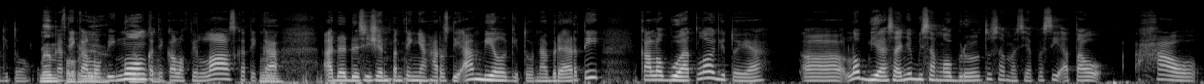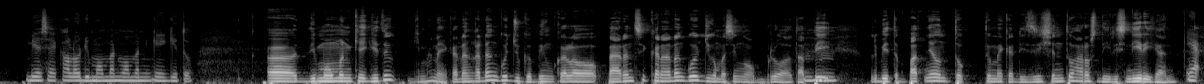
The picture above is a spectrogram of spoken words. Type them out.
gitu. Mentor, ketika lo iya, bingung, mentor. ketika lo feel lost, ketika ada decision penting yang harus diambil gitu. Nah, berarti kalau buat lo gitu ya, eh, lo biasanya bisa ngobrol tuh sama siapa sih atau how biasanya kalau di momen-momen kayak gitu. Eh, di momen kayak gitu gimana ya? Kadang-kadang gue juga bingung kalau parents sih kadang-kadang gue juga masih ngobrol, tapi lebih tepatnya untuk to make a decision tuh harus diri sendiri kan. Ya.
